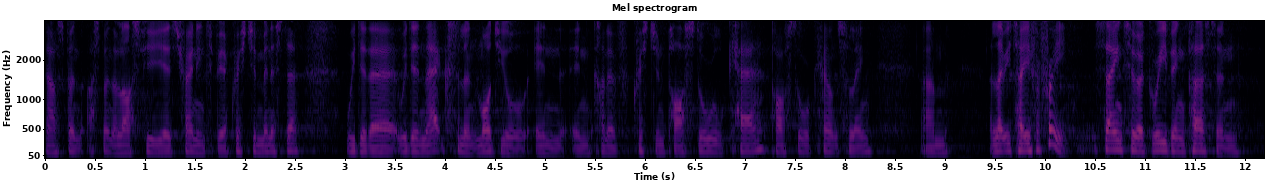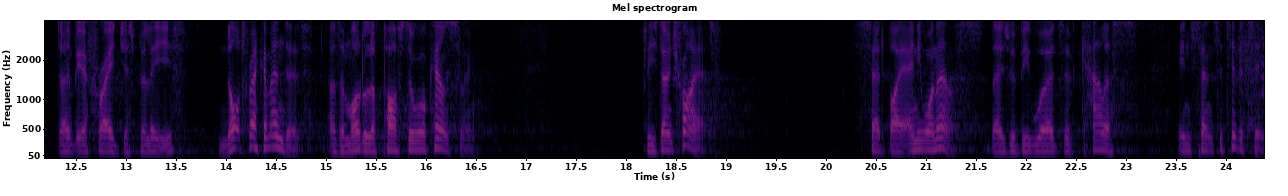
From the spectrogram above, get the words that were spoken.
Now, I spent, I spent the last few years training to be a Christian minister. We did, a, we did an excellent module in, in kind of Christian pastoral care, pastoral counseling. Um, and let me tell you for free saying to a grieving person, don't be afraid, just believe, not recommended as a model of pastoral counseling. Please don't try it. Said by anyone else, those would be words of callous insensitivity,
